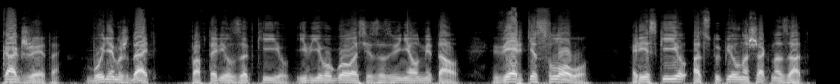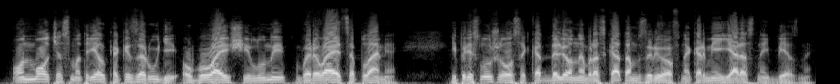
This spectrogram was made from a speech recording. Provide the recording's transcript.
«Как же это?» «Будем ждать», — повторил Заткиил, и в его голосе зазвенел металл. «Верьте слову!» Рискиил отступил на шаг назад. Он молча смотрел, как из орудий убывающей луны вырывается пламя, и прислушивался к отдаленным раскатам взрывов на корме яростной бездны.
